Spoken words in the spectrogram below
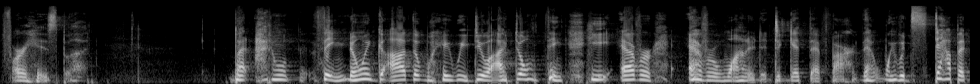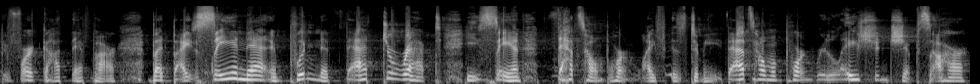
for his blood. But I don't think, knowing God the way we do, I don't think He ever, ever wanted it to get that far, that we would stop it before it got that far. But by saying that and putting it that direct, He's saying, that's how important life is to me. That's how important relationships are.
